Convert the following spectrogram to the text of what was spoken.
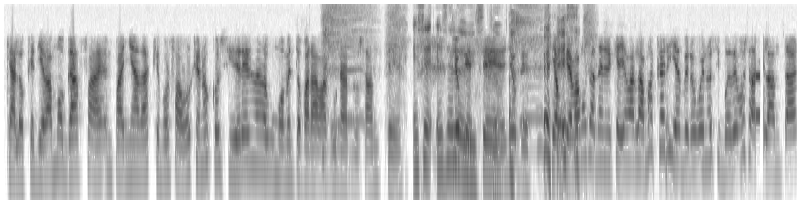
que a los que llevamos gafas empañadas, que por favor que nos consideren en algún momento para vacunarnos antes. Ese, ese yo que sé, yo que sé. Y aunque vamos a tener que llevar la mascarilla, pero bueno, si podemos adelantar,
